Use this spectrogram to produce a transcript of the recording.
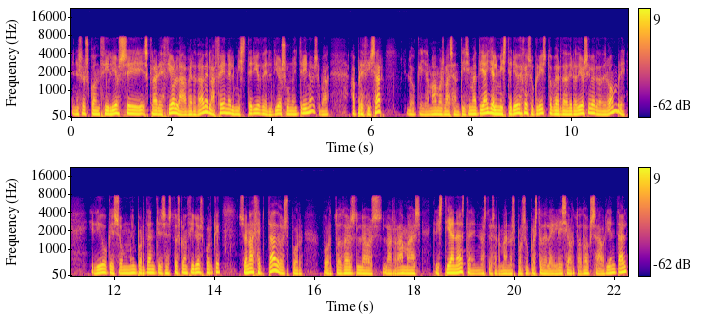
En esos concilios se esclareció la verdad de la fe en el misterio del Dios uno y trino, se va a precisar lo que llamamos la Santísima Tía y el misterio de Jesucristo, verdadero Dios y verdadero hombre. Y digo que son muy importantes estos concilios porque son aceptados por, por todas las ramas cristianas, nuestros hermanos, por supuesto, de la Iglesia Ortodoxa Oriental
